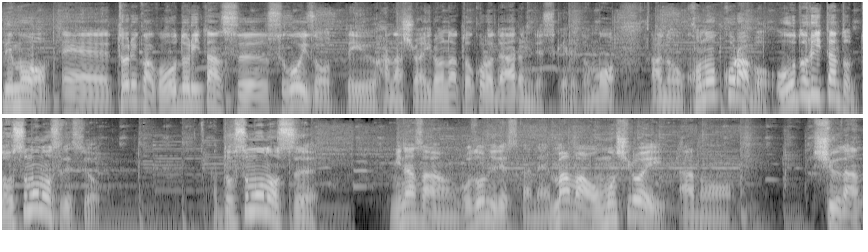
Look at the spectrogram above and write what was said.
でも、えーとにかくオードリータンすすごいぞっていう話はいろんなところであるんですけれどもあのこのコラボオードリータンとドスモノスですよドスモノス皆さんご存知ですかね？まあまあ面白いあの集団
